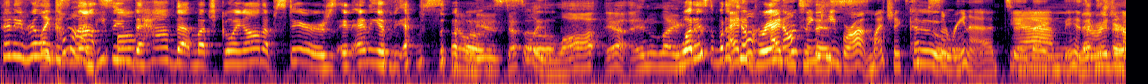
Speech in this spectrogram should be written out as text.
Then he really Like, does come on, not people. seem to have that much going on upstairs in any of the episodes. No, he is definitely so- law. Yeah, and like what is what is does I don't. bring I don't to think he brought much except coup? Serena to Yeah. the, his original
